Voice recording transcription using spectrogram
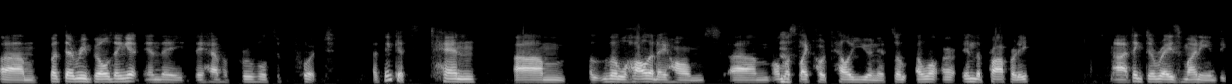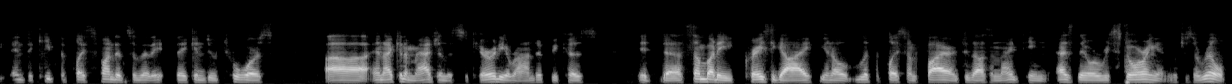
um, but they're rebuilding it and they they have approval to put I think it's 10 um, little holiday homes um, almost mm. like hotel units in the property I think to raise money and to, and to keep the place funded so that they, they can do tours. Uh, and I can imagine the security around it because it uh, somebody crazy guy you know lit the place on fire in 2019 as they were restoring it which is a real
